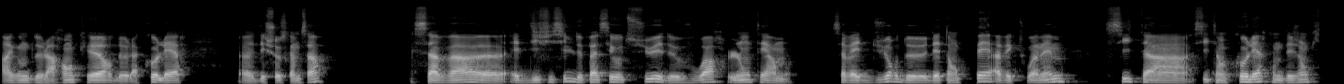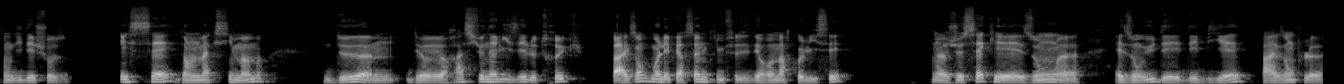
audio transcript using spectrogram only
par exemple de la rancœur, de la colère, euh, des choses comme ça, ça va euh, être difficile de passer au-dessus et de voir long terme. Ça va être dur d'être en paix avec toi-même si tu si es en colère contre des gens qui t'ont dit des choses. Essaie, dans le maximum, de, euh, de rationaliser le truc. Par exemple, moi, les personnes qui me faisaient des remarques au lycée, je sais qu'elles ont elles ont eu des, des biais. Par exemple, euh,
